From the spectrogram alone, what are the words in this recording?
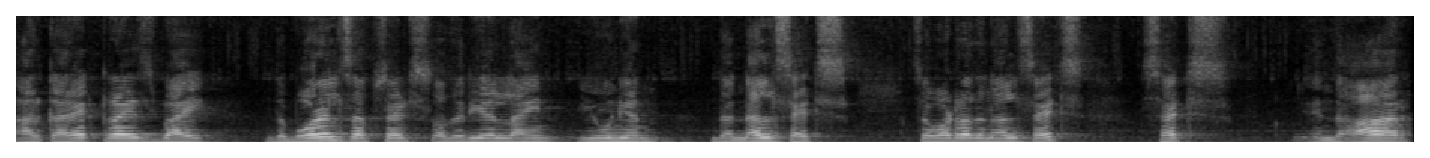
are characterized by the Borel subsets of the real line union the null sets. So, what are the null sets? Sets in the R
